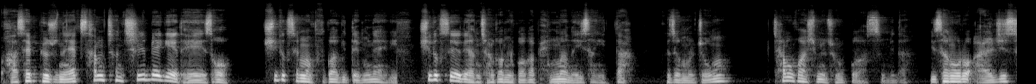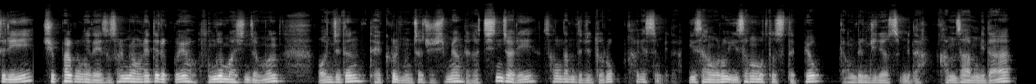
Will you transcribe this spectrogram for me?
과세 표준액 3,700에 대해서 취득세만 부과하기 때문에 이 취득세에 대한 절감 효과가 100만 원 이상 있다. 그 점을 좀 참고하시면 좋을 것 같습니다. 이상으로 RG3 G80에 대해서 설명을 해드렸고요. 궁금하신 점은 언제든 댓글 문자 주시면 제가 친절히 상담 드리도록 하겠습니다. 이상으로 이성모터스 대표 양병진이었습니다. 감사합니다.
